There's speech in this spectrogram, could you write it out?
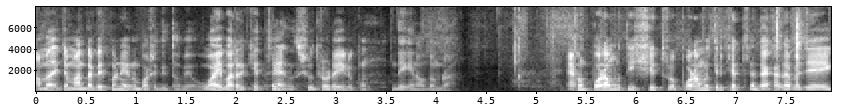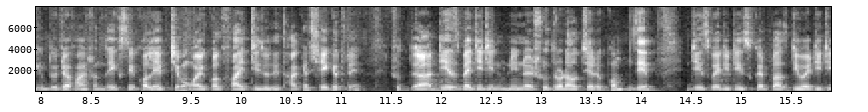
আমরা এটা মানটা বের করে এরকম বসে দিতে হবে। ওয়াই বারের ক্ষেত্রে সূত্রটা এরকম। দেখে নাও তোমরা। এখন পরামতি সূত্র। পরামতির ক্ষেত্রে দেখা যাবে যে দুইটা ফাংশন এক্স ইকল এফ এবং ওয়াই ইকল ফাইভ টি যদি থাকে, সেক্ষেত্রে ডিএস বাই ডিটি নির্ণয়ের সূত্রটা হচ্ছে এরকম যে ds by dt square plus dy dt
